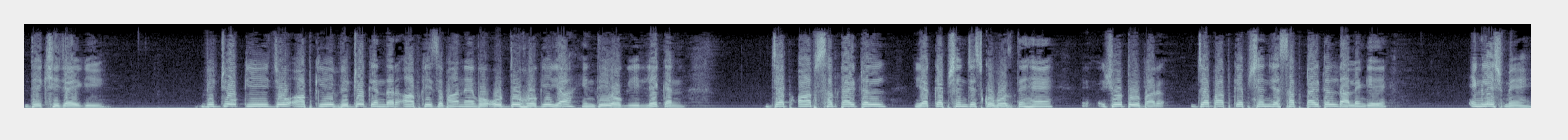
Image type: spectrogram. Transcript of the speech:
دیکھی جائے گی۔ ویڈیو کی جو آپ کی ویڈیو کے اندر آپ کی زبان ہے، وہ اردو ہوگی یا ہندی ہوگی۔ لیکن جب آپ سب ٹائٹل یا کیپشن جس کو بولتے ہیں یوٹیوب پر، جب آپ کیپشن یا سب ٹائٹل ڈالیں گے انگلش میں،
